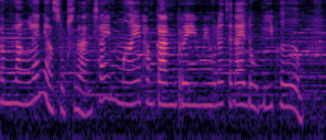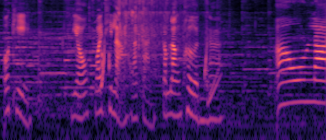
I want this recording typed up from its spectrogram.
กำลังเล่นอย่างสุขสนานใช่ไหมทำการรีวิวน่าจะได้รูบี้เพิ่ม โอเค เดี๋ยวไว้ทีหลังละกันกำลังเพลินนะ เอาละ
